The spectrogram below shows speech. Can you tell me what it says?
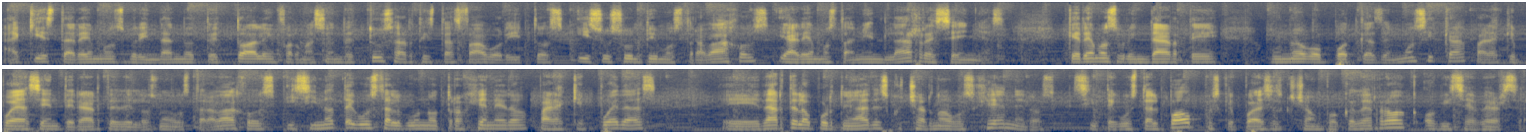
Aquí estaremos brindándote toda la información de tus artistas favoritos y sus últimos trabajos y haremos también las reseñas. Queremos brindarte un nuevo podcast de música para que puedas enterarte de los nuevos trabajos y si no te gusta algún otro género para que puedas eh, darte la oportunidad de escuchar nuevos géneros. Si te gusta el pop, pues que puedas escuchar un poco de rock o viceversa.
